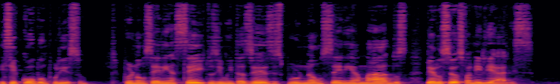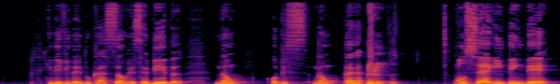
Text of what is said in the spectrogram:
e se culpam por isso, por não serem aceitos e muitas vezes por não serem amados pelos seus familiares, que devido à educação recebida não, não é, conseguem entender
